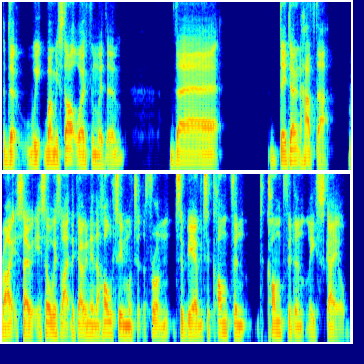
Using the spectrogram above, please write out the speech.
that we when we start working with them, they're they don't have that right? So it's always like they're going in the hole too much at the front to be able to confident, confidently scale.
